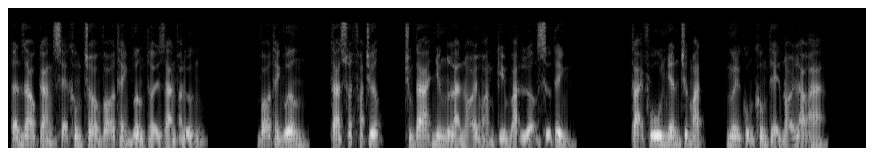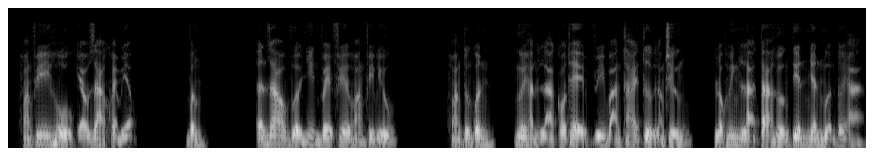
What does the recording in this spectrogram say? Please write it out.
Ân giao càng sẽ không cho võ thành vương thời gian phản ứng võ thành vương, ta xuất phát trước, chúng ta nhưng là nói hoàng kim vạn lượng sự tỉnh tại phu nhân trước mặt, ngươi cũng không thể nói lao a. Hoàng phi hổ kéo ra khỏe miệng. Vâng. Ân giao vừa nhìn về phía hoàng phi biêu. Hoàng tướng quân, ngươi hẳn là có thể vì bản thái tử làm chứng, lộc huynh là ta hướng tiên nhân mượn tới a.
